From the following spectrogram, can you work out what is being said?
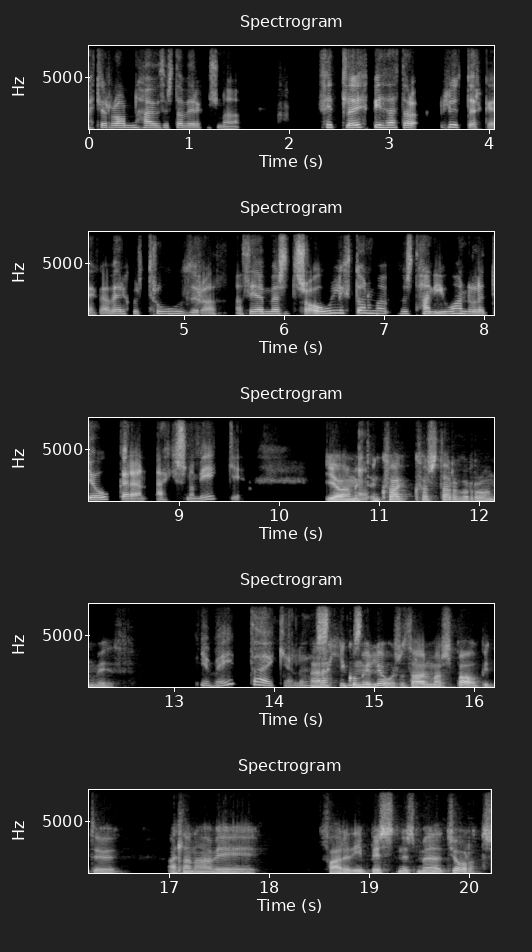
ætli Ron hafi þurft að vera eitthvað svona fylla upp í þetta hlutverk eitthvað, vera eitthvað trúður að, að því að með þetta svo ólíkt honum að, veist, hann, jú, hann alveg djókar en ekki svona mikið. Já, en, en hvað hva starfar Ron við? Ég veit það ekki alveg. Það er ekki komið í ljós og þá er maður að spá, býtu, ætla hann hafi farið í business með George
